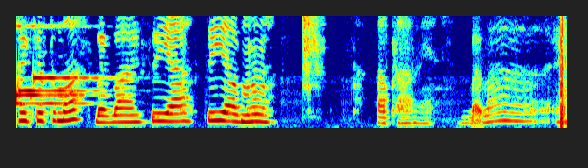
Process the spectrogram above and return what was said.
thank you so much bye bye see ya see ya Love planet bye bye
